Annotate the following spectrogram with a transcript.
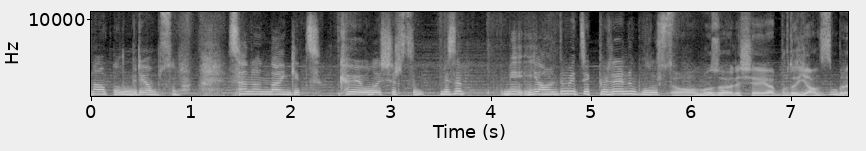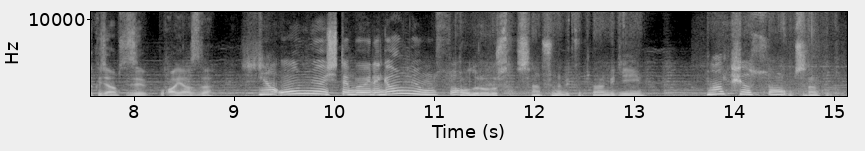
ne yapalım biliyor musun? Sen önden git, köye ulaşırsın. Bize bir yardım edecek birilerini bulursun. Ya olmaz öyle şey ya. Burada yalnız mı bırakacağım sizi bu ayazda? Ya olmuyor işte böyle, görmüyor musun? Olur olur. Sen şunu bir tut ben bir giyeyim. Ne yapıyorsun? Sen tut.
